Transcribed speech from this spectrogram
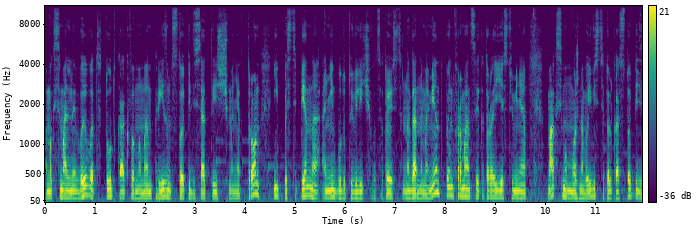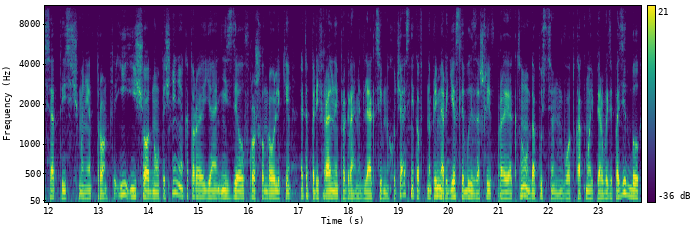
максимальный вывод тут, как в MMM Prism, 150 тысяч монет Трон, и постепенно они будут увеличиваться. То есть на данный момент, по информации, которая есть у меня, максимум можно вывести только 150 тысяч монет Трон. И еще одно уточнение, которое я не сделал в прошлом ролике, это по реферальной программе для активных участников. Например, если вы зашли в проект, ну, допустим, вот как мой первый депозит был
